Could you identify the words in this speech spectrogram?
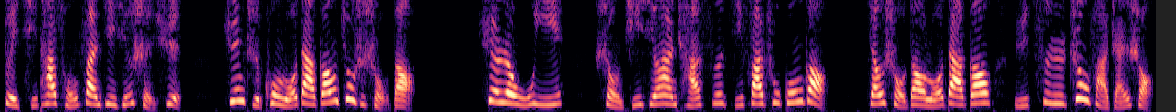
对其他从犯进行审讯，均指控罗大刚就是首盗，确认无疑。省提刑案查司即发出公告。将首盗罗大刚于次日正法斩首，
